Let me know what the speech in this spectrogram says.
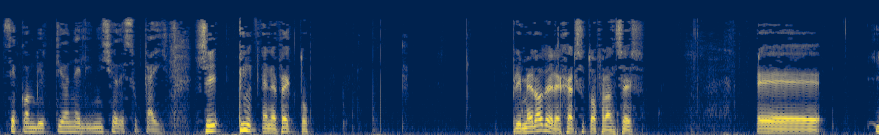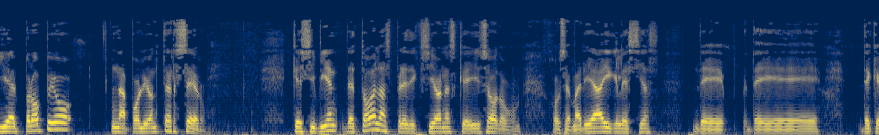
se convirtió en el inicio de su caída. Sí, en efecto. Primero del ejército francés. Eh, y el propio Napoleón III, que si bien de todas las predicciones que hizo don José María Iglesias de, de, de que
